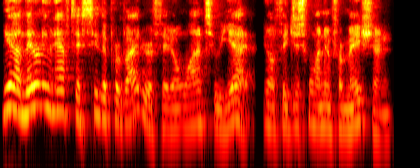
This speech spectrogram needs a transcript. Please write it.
Yeah, and they don't even have to see the provider if they don't want to yet. You know, if they just want information,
